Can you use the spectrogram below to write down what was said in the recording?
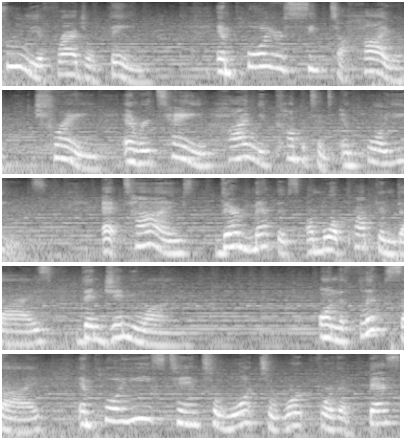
truly a fragile thing. Employers seek to hire, train, and retain highly competent employees. At times, their methods are more propagandized than genuine. On the flip side, employees tend to want to work for the best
